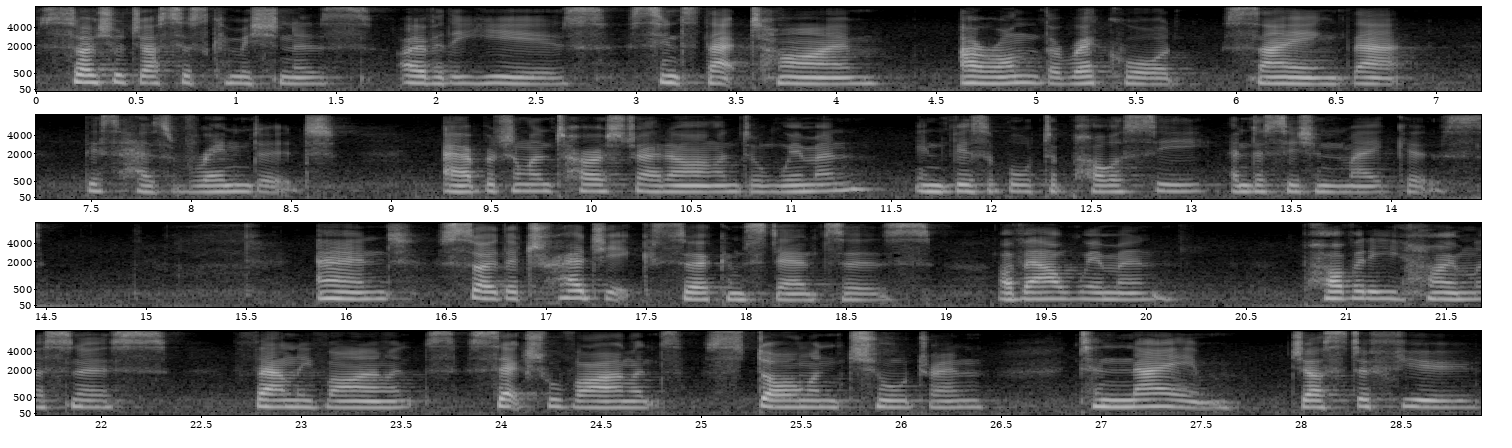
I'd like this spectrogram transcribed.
social justice commissioners over the years since that time are on the record saying that this has rendered Aboriginal and Torres Strait Islander women invisible to policy and decision makers. And so the tragic circumstances of our women, poverty, homelessness, family violence, sexual violence, stolen children, to name just a few,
